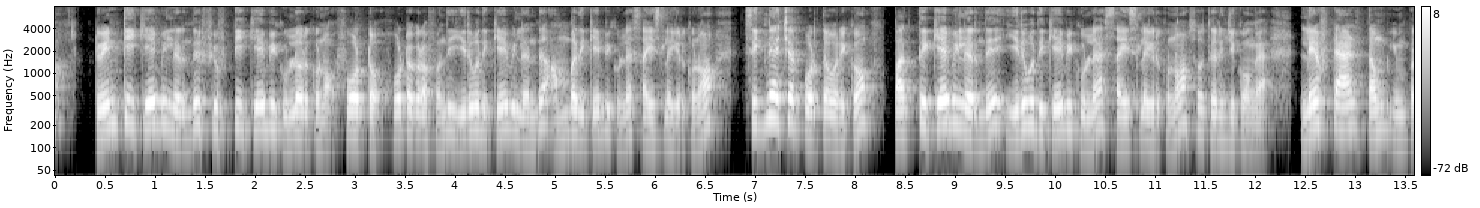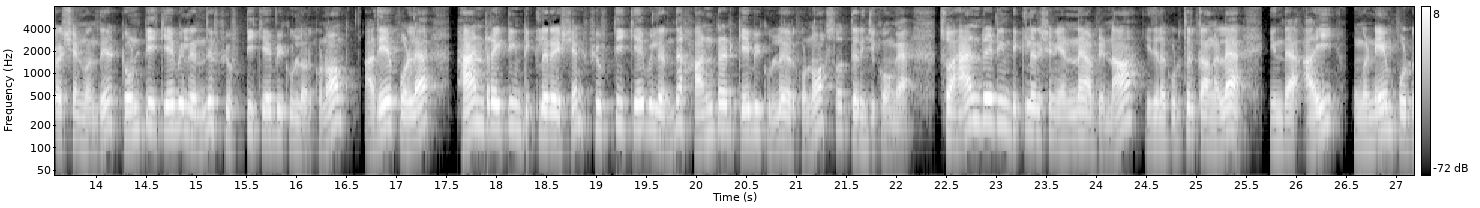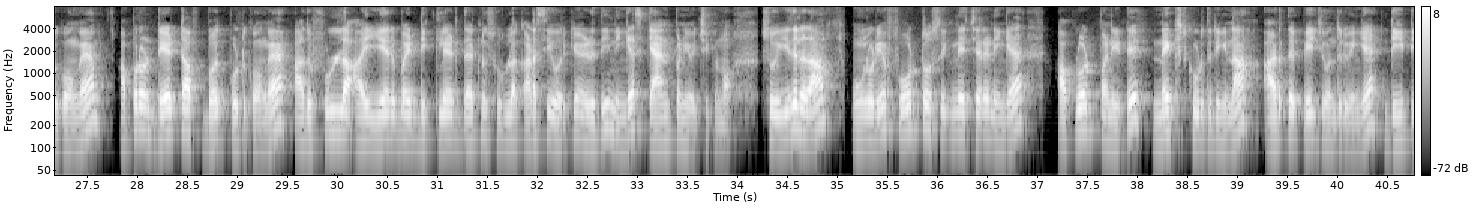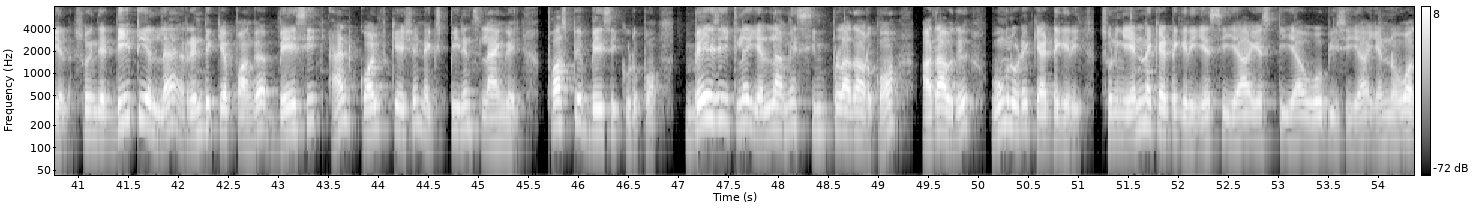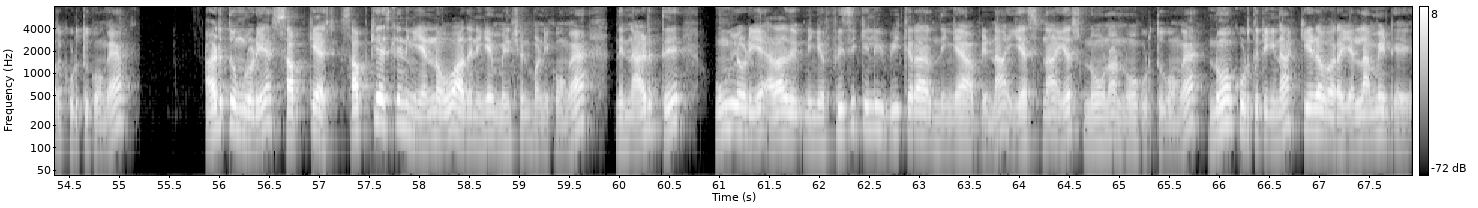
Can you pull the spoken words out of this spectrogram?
டுவெண்ட்டி கேபிலேருந்து ஃபிஃப்டி கேபிக்குள்ளே இருக்கணும். ஃபோட்டோ ஃபோட்டோகிராஃப் வந்து இருபது கேபிலேருந்து ஐம்பது கேபிக்குள்ளே சைஸில் இருக்கணும். சிக்னேச்சர் பொறுத்த வரைக்கும் பத்து கேபிலேருந்து இருபது கேபிக்குள்ளே சைஸில் இருக்கணும். ஸோ தெரிஞ்சுக்கோங்க. லெஃப்ட் ஹேண்ட் தம் இம்ப்ரெஷன் வந்து டுவெண்ட்டி கேபிலேருந்து ஃபிஃப்டி கேபிக்குள்ளே இருக்கணும். அதே போல் ஹேண்ட் ரைட்டிங் டிக்ளரேஷன் ஃபிஃப்டி கேபிலேருந்து ஹண்ட்ரட் கேபிக்குள்ளே இருக்கணும். ஸோ தெரிஞ்சுக்கோங்க. ஸோ ஹேண்ட் ரைட்டிங் டிக்ளரேஷன் என்ன அப்படின்னா இதில் கொடுத்துருக்காங்கல்ல இந்த ஐ உங்கள் நேம் போட்டுக்கோங்க. அப்புறம் டேட் ஆஃப் பர்த் போட்டுக்கோங்க. அது ஃபுல்லாக ஐ இயர் பை டிக்ளேர் தட்னு சொல்ல கடைசி வரைக்கும் எழுதி நீங்கள் ஸ்கேன் பண்ணி வச்சுக்கணும். ஸோ இதில் தான் உங்களுடைய ஃபோட்டோ சிக்னேச்சரை நீங்கள் அப்லோட் பண்ணிவிட்டு நெக்ஸ்ட் கொடுத்துட்டிங்கன்னா அடுத்த பேஜ் வந்துடுவீங்க டீட்டெயில் ஸோ இந்த டீட்டெயிலில் ரெண்டு கேட்பாங்க basic and qualification experience language first basic கொடுப்போம். பேசிக்கில் எல்லாமே சிம்பிளாக தான் இருக்கும். அதாவது உங்களுடைய கேட்டகரி ஸோ நீங்கள் என்ன கேட்டகரி எஸ்சியா எஸ்டியா ஓபிசியா என்னவோ அது கொடுத்துக்கோங்க. அடுத்து உங்களுடைய சப்கேஸ்ட் சப்கேஸ்ட்டில் நீங்கள் என்னவோ அதை நீங்கள் மென்ஷன் பண்ணிக்கோங்க. தென் அடுத்து உங்களுடைய அதாவது நீங்கள் ஃபிசிக்கலி வீக்கராக இருந்தீங்க அப்படின்னா எஸ்னா எஸ் நோனா நோ கொடுத்துக்கோங்க. நோ கொடுத்துட்டிங்கன்னா கீழே வர எல்லாமே இது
